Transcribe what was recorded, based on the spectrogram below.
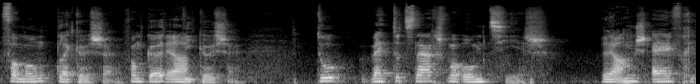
vom Onkel Güsche, vom Götti Ja. Güsche. Du, wenn du das nächste Mal umziehst, du ja. musst einfach in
